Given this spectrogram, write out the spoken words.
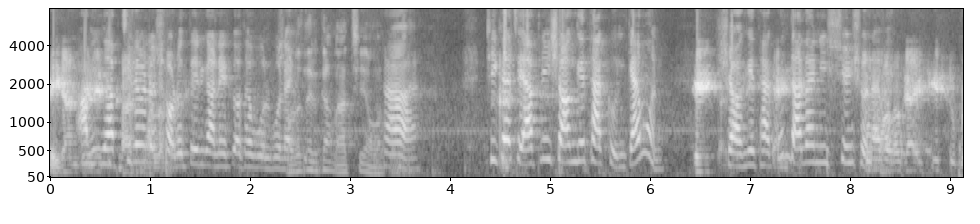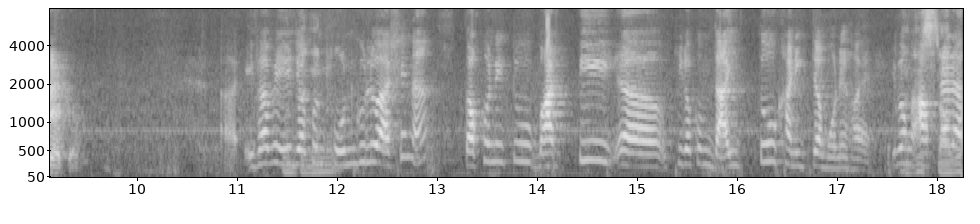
এই গান আমি ভাবছিলাম এটা শরতের গানের কথা বলব না শরতের গান আছে আমার হ্যাঁ। ঠিক আছে আপনি সঙ্গে থাকুন কেমন? সঙ্গে থাকুন দাদা নিশ্চয়ই শোনাবে। ভালো গাইছি সুব্রত। এভাবে যখন ফোনগুলো আসে না তখন একটু বাড়তি আহ, কীরকম দায়িত্ব খানিকটা মনে হয়। এবং আপনারা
